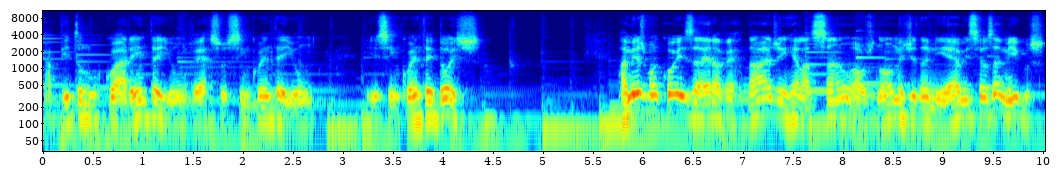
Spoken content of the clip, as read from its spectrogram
capítulo 41, versos 51 e 52. A mesma coisa era verdade em relação aos nomes de Daniel e seus amigos.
